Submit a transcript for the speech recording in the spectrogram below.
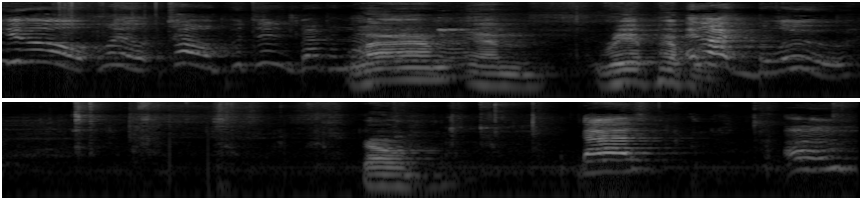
cute. Wait, Tyler, put this back in the Lime camera. and red pepper. It's like blue. So, Guys, um,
